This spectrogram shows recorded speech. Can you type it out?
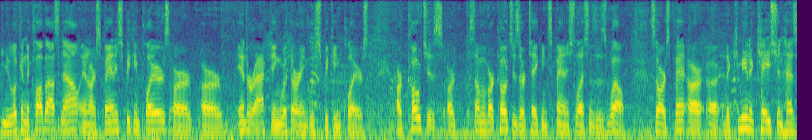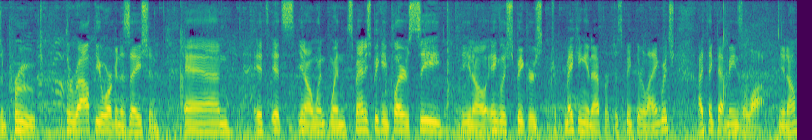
you look in the clubhouse now, and our Spanish speaking players are, are interacting with our English speaking players. Our coaches, are, some of our coaches are taking Spanish lessons as well. So our, our uh, the communication has improved throughout the organization, and it's it's you know when when Spanish speaking players see you know English speakers tr- making an effort to speak their language, I think that means a lot. You know,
